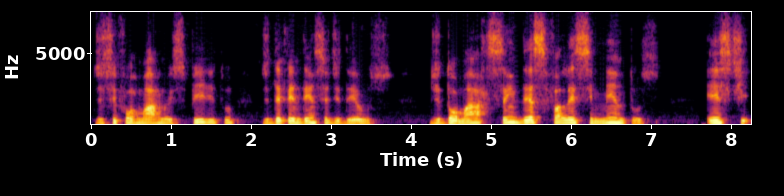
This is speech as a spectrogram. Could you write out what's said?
de se formar no espírito de dependência de Deus, de domar sem desfalecimentos este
